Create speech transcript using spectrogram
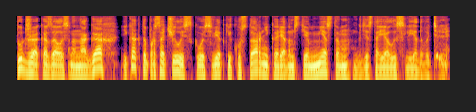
Тут же оказалась на ногах и как-то просочилась сквозь ветки кустарника рядом с тем местом, где стоял исследователь.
